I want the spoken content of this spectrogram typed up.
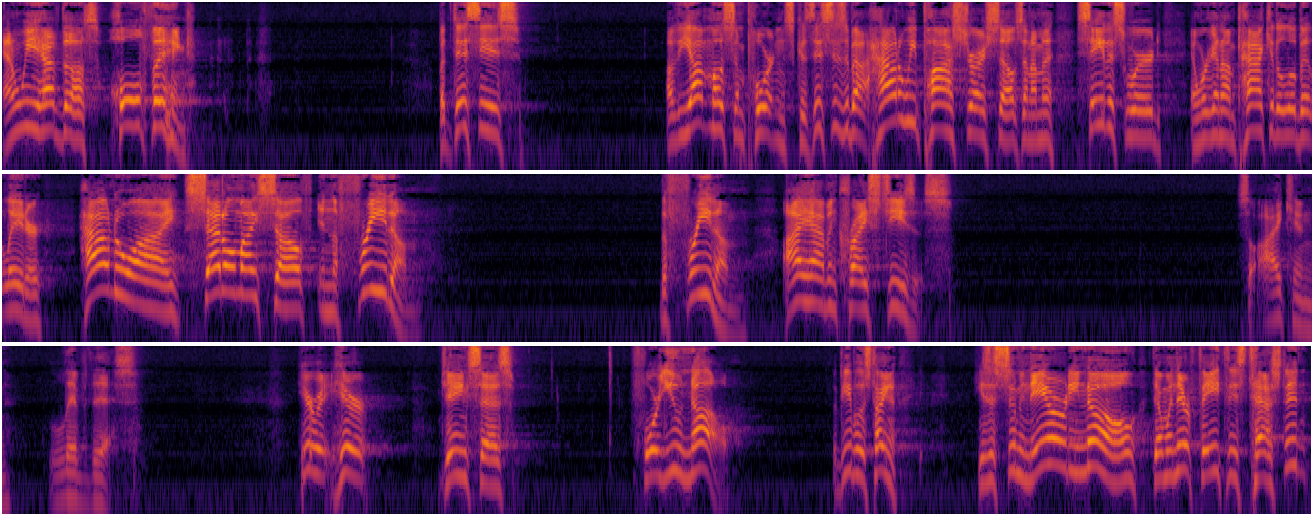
And we have this whole thing. But this is of the utmost importance because this is about how do we posture ourselves, and I'm going to say this word and we're going to unpack it a little bit later. How do I settle myself in the freedom, the freedom I have in Christ Jesus, so I can live this? Here, here James says, For you know the people he's talking to, he's assuming they already know that when their faith is tested,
